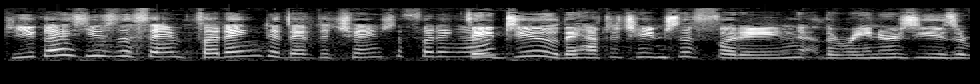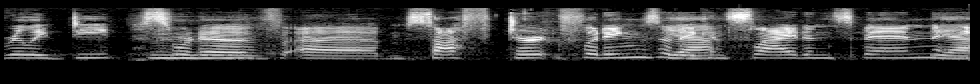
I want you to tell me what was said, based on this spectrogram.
Do you guys use the same footing? Did they have to change the footing? They up? do. They have to change the footing. The Reiners use a really deep, sort Mhm. of um, soft dirt footing so Yeah. they can slide and spin. Yeah.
